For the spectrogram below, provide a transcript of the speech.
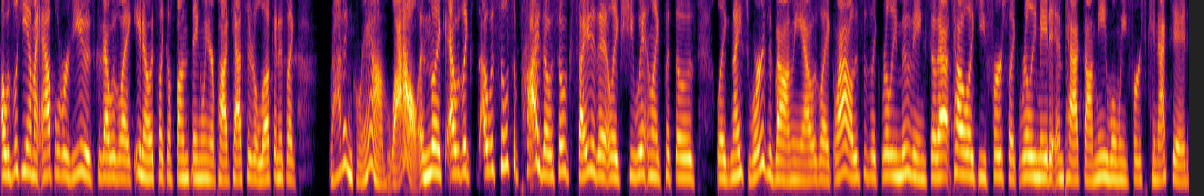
I was looking at my Apple reviews because I was like, you know, it's like a fun thing when you're a podcaster to look and it's like, Robin Graham. Wow. And like, I was like, I was so surprised. I was so excited that like she went and like put those like nice words about me. I was like, wow, this is like really moving. So that's how like you first like really made an impact on me when we first connected.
